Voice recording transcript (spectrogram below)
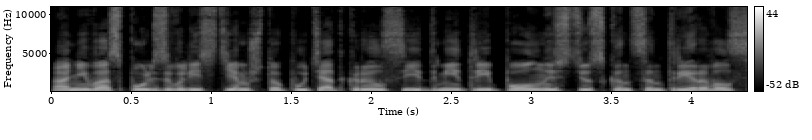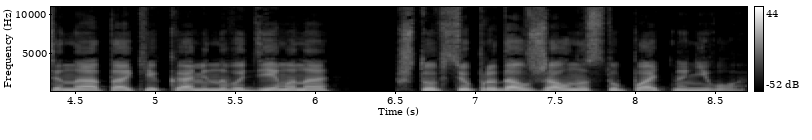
Они воспользовались тем, что путь открылся, и Дмитрий полностью сконцентрировался на атаке каменного демона, что все продолжал наступать на него.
